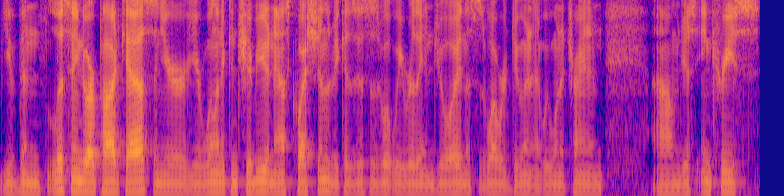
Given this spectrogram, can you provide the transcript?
you've been listening to our podcast and you're you're willing to contribute and ask questions because this is what we really enjoy and this is why we're doing it. We want to try and um, just increase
